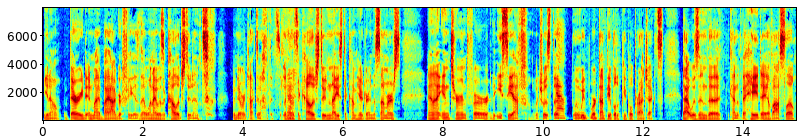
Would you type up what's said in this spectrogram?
You know, buried in my biography is that when I was a college student, we never talked about this. When I was a college student, I used to come here during the summers and I interned for the ECF, which was the yeah. when we mm-hmm. worked on people to people projects. That was in the kind of the heyday of Oslo.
